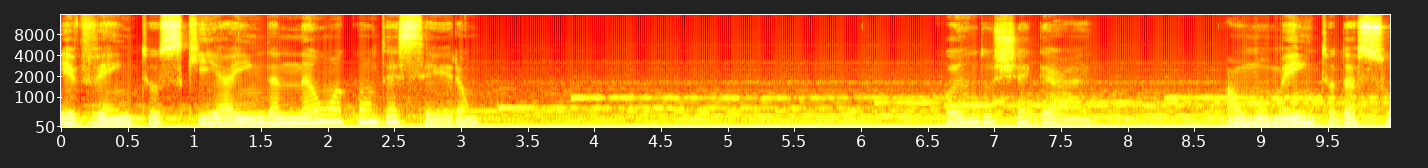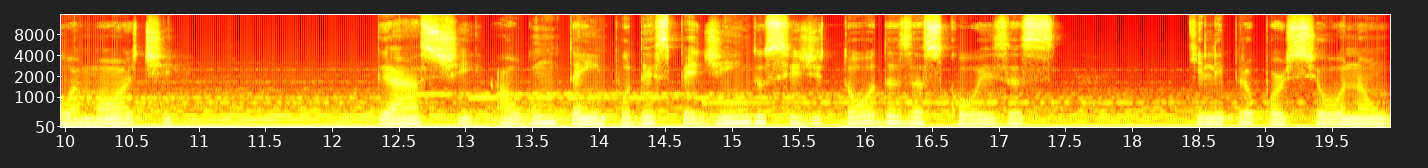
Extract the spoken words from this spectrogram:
eventos que ainda não aconteceram. Quando chegar ao momento da sua morte, gaste algum tempo despedindo-se de todas as coisas que lhe proporcionam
